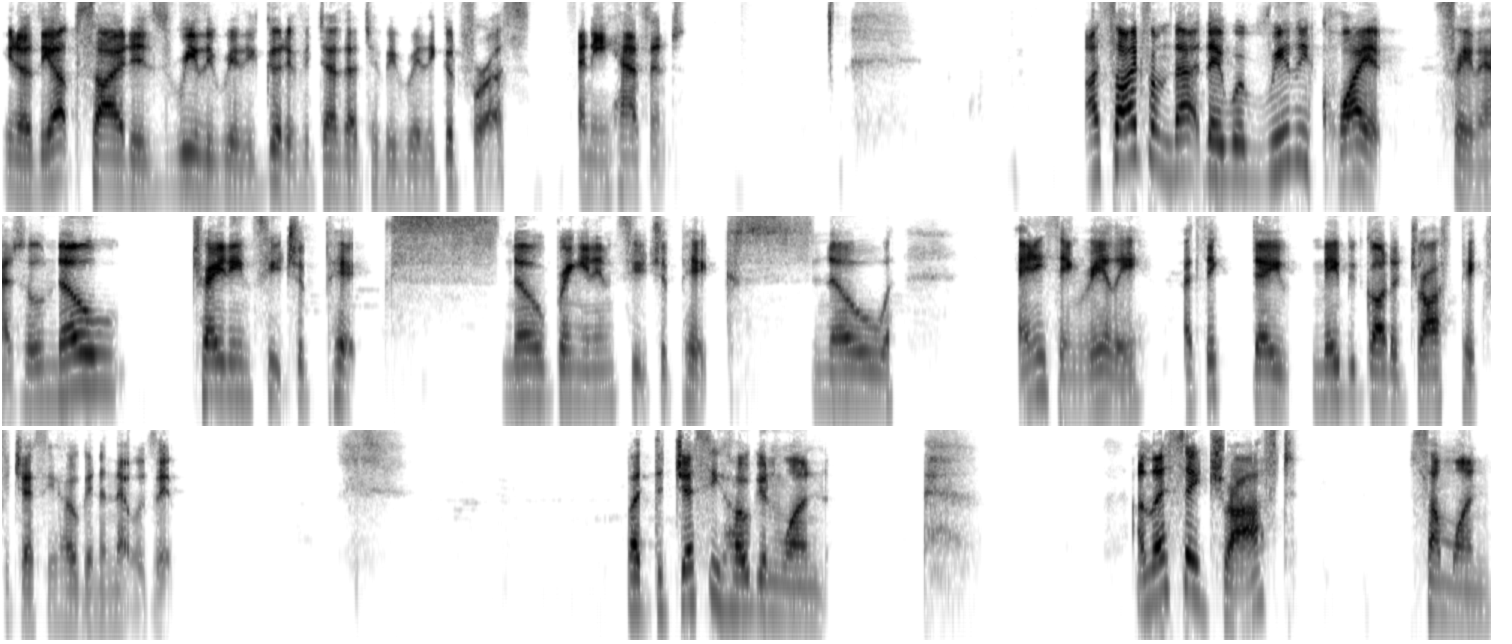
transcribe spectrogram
You know, the upside is really, really good if it turns out to be really good for us. And he hasn't. Aside from that, they were really quiet, Fremantle. No trading future picks, no bringing in future picks, no anything really. I think they maybe got a draft pick for Jesse Hogan, and that was it. But the Jesse Hogan one, unless they draft someone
